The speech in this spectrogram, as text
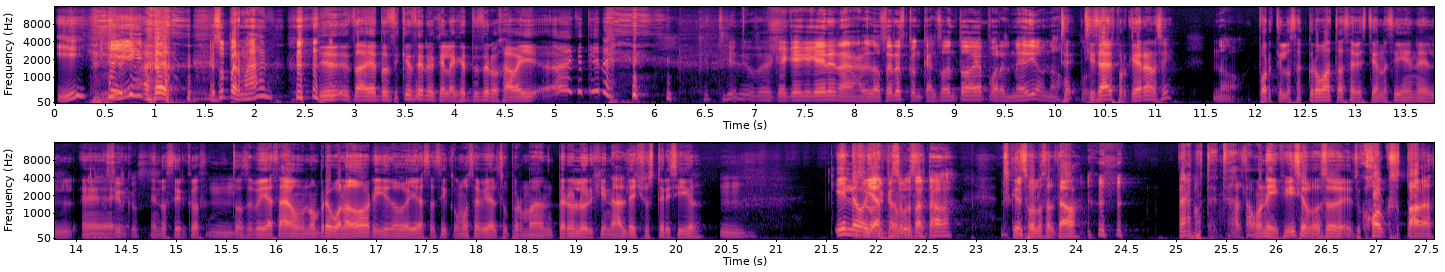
¿Y? ¿Y? Es Superman. Sí, estaba viendo así que, se- que la gente se enojaba y... Ay, ¿qué tiene? ¿Qué tiene? O sea, ¿que, que- que quieren a los héroes con calzón todavía por el medio? No. Sí, pues, ¿sí sabes por qué eran así? No. Porque los acróbatas se vestían así en el... En los eh, circos. En los circos. Mm. Entonces veías a un hombre volador y luego veías así como se veía el Superman, pero el original de Schuster y Siegel. Mm. Y luego ya... que solo saltaba. que solo saltaba. Pero pues te saltaba un edificio. Pues, eh, Hulk, salta-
